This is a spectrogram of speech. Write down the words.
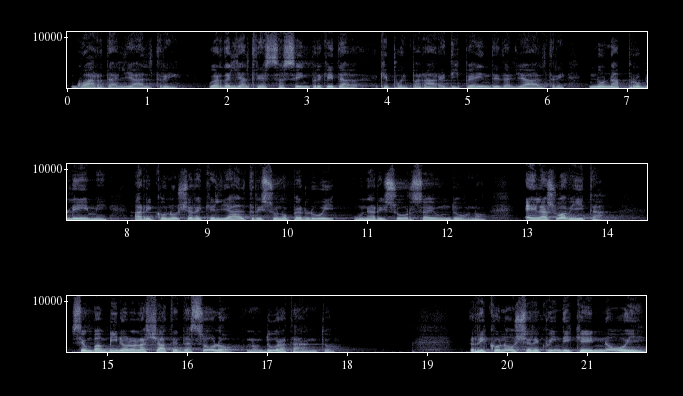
guarda gli altri Guarda gli altri e sa sempre che, da, che può imparare, dipende dagli altri, non ha problemi a riconoscere che gli altri sono per lui una risorsa e un dono. È la sua vita. Se un bambino lo lasciate da solo non dura tanto. Riconoscere quindi che noi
